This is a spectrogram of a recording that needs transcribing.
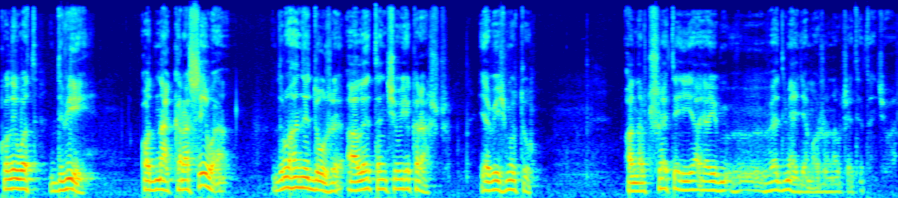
коли от дві, одна красива, друга не дуже, але танцює краще. Я візьму ту. А навчити я, я і ведмедя можу навчити танцювати.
